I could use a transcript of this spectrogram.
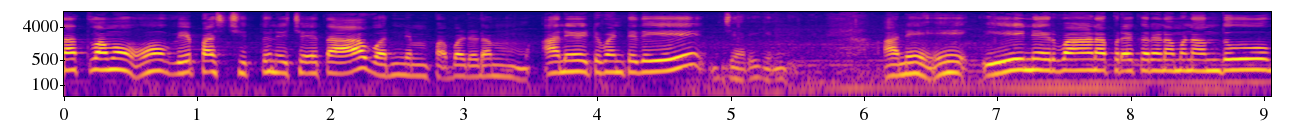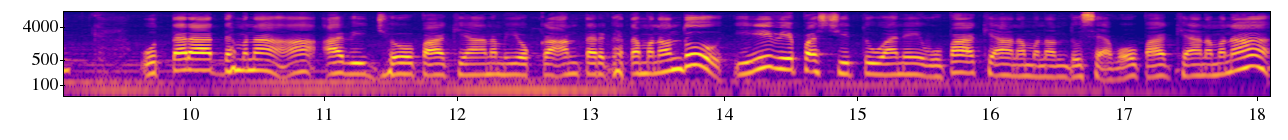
తత్వము విపశ్చిత్తుని చేత వర్ణింపబడడం అనేటువంటిది జరిగింది. అనే ఈ నిర్వాణ ప్రకరణమునందు ఉత్తరార్ధమున అవిద్యోపాఖ్యానం యొక్క అంతర్గతమునందు ఈ విపశ్చిత్తు అనే ఉపాఖ్యానమునందు శవోపాఖ్యానమున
